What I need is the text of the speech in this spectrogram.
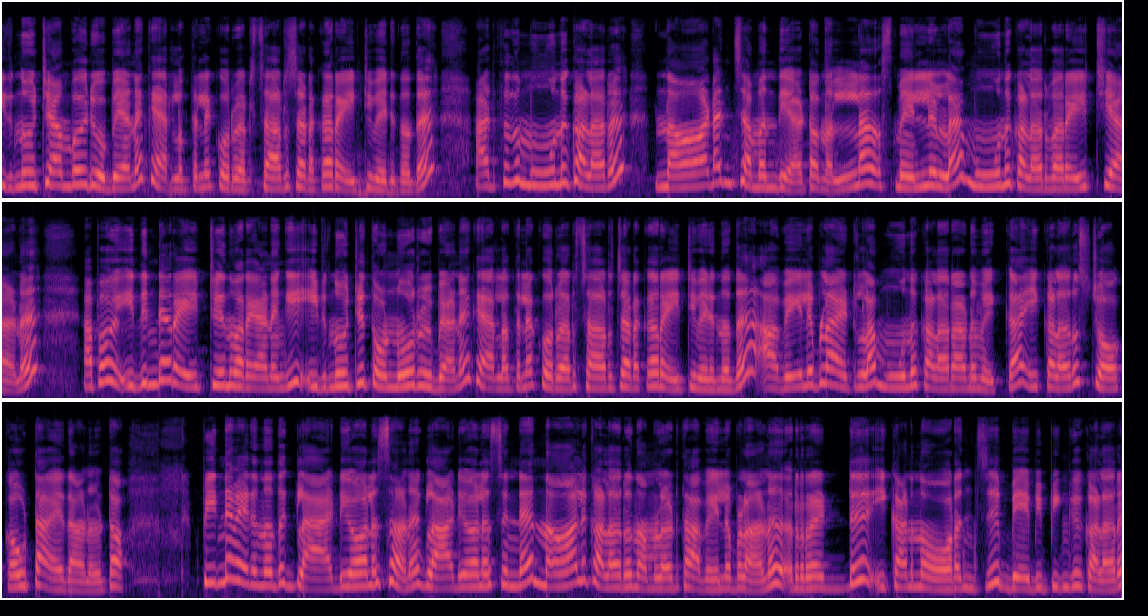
ഇരുന്നൂറ്റമ്പത് രൂപയാണ് കേരളത്തിലെ കൊറിയർ ചാർജ് അടക്കം റേറ്റ് വരുന്നത്. അടുത്തത് മൂന്ന് കളറ് നാടൻ ചമന്തി ആട്ടോ. നല്ല സ്മെല്ലുള്ള മൂന്ന് കളർ വെറൈറ്റി ആണ്. അപ്പോൾ ഇതിന്റെ റേറ്റ് എന്ന് പറയുകയാണെങ്കിൽ ഇരുന്നൂറ്റി തൊണ്ണൂറ് രൂപയാണ് കേരളത്തിലെ കൊറിയർ ചാർജ് അടക്കം റേറ്റ് വരുന്നത്. അവൈലബിൾ ആയിട്ടുള്ള മൂന്ന് കളറാണ് വെക്കുക. ഈ കളർ സ്റ്റോക്ക് ഔട്ട് ആയതാണ് കേട്ടോ. പിന്നെ വരുന്നത് ഗ്ലാഡിയോലസ് ആണ്. ഗ്ലാഡിയോലസിന്റെ നാല് കളർ നമ്മളടുത്ത് അവൈലബിൾ ആണ്. റെഡ് ഈ കാണുന്ന ഓറഞ്ച് ബേബി പിങ്ക് കളർ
